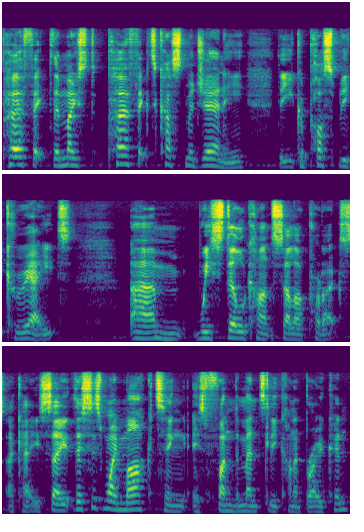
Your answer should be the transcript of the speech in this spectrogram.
perfect the most perfect customer journey that you could possibly create um, we still can't sell our products okay? So this is why marketing is fundamentally kind of broken.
